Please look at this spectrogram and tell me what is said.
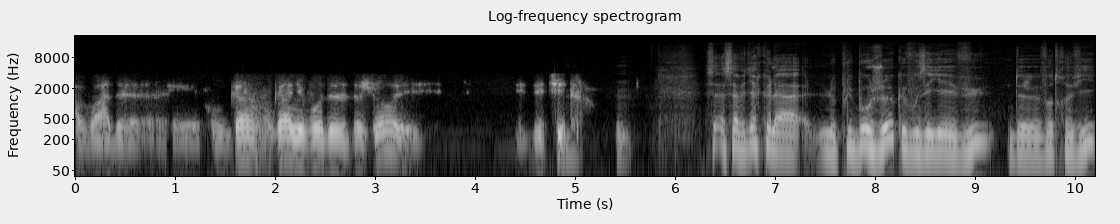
avoir de, un, grand, grand niveau de, de jeu et, et des titres. Ça, veut dire que la, le plus beau jeu que vous ayez vu de votre vie,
